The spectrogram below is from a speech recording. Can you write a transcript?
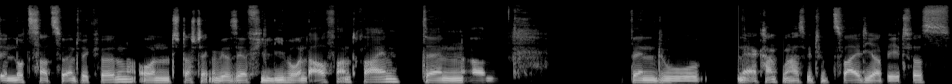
den Nutzer zu entwickeln und da stecken wir sehr viel Liebe und Aufwand rein, denn ähm, wenn du eine Erkrankung hast wie Typ 2 Diabetes,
